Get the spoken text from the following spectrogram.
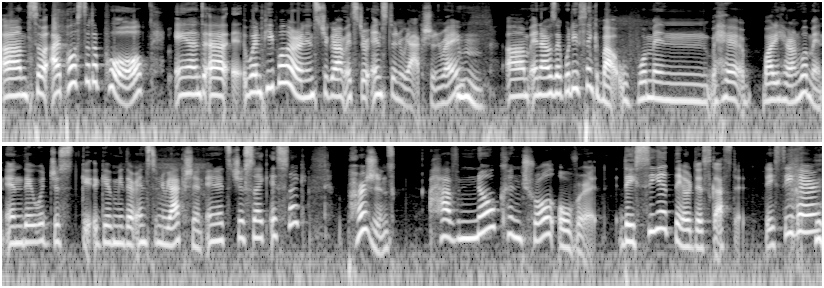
Um, so I posted a poll, and uh, when people are on Instagram, it's their instant reaction, right? Mm-hmm. Um, and I was like, "What do you think about women hair, body hair on women?" And they would just gi- give me their instant reaction, and it's just like it's like Persians have no control over it. They see it, they are disgusted. They see hair,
